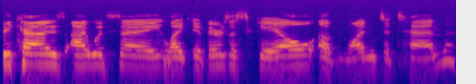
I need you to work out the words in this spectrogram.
Because I would say, like, if there's a scale of one to ten,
